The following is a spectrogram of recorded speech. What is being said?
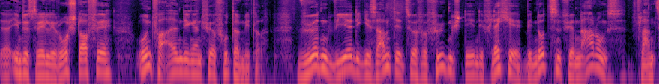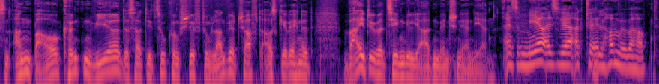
äh, industrielle Rohstoffe und vor allen Dingen für Futtermittel. Würden wir die gesamte zur Verfügung stehende Fläche benutzen für Nahrungspflanzenanbau, könnten wir, das hat die Zukunftsstiftung Landwirtschaft ausgerechnet, weit über 10 Milliarden Menschen ernähren. Also mehr, als wir aktuell haben überhaupt.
